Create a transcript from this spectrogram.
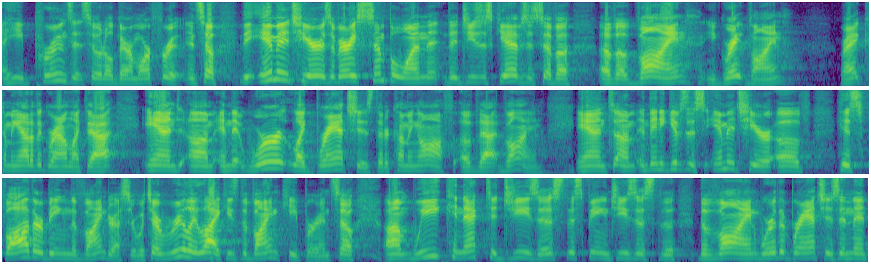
he prunes it so it'll bear more fruit. And so the image here is a very simple one that, that Jesus gives. It's of a, of a vine, a grapevine, right, coming out of the ground like that, and, um, and that we're like branches that are coming off of that vine. And, um, and then he gives this image here of his father being the vine dresser, which I really like. He's the vine keeper. And so um, we connect to Jesus, this being Jesus, the, the vine, we're the branches. And then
